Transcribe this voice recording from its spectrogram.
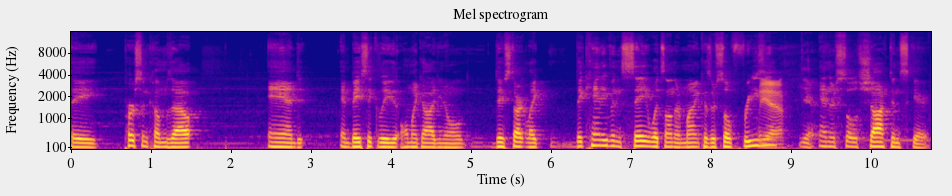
They person comes out, and and basically, oh my god, you know, they start like they can't even say what's on their mind because they're so freezing Yeah. Yeah. and they're so shocked and scared.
